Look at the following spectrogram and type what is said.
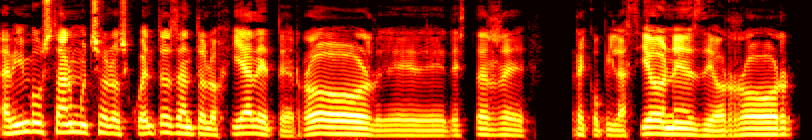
a mí me gustaban mucho los cuentos de antología de terror, de, de estas re, recopilaciones de horror.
